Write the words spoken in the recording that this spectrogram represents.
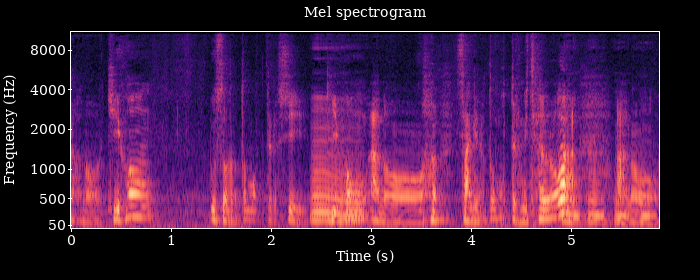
あの基本嘘だと思ってるし、うん。基本あの 詐欺だと思ってるみたいなのが、うんうんうんうん。あの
